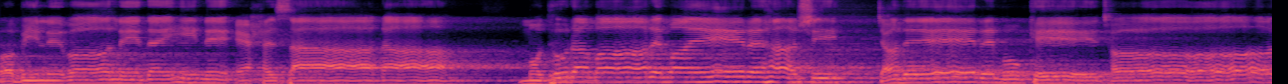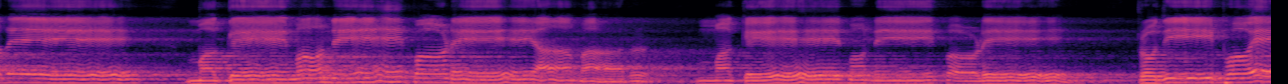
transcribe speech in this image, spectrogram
وبالوالدين إحسانا মধুর আমার মায়ের হাসি চাঁদের মুখে ঝরে মাকে মনে পড়ে আমার, মাকে মনে পড়ে। প্রদীপ হয়ে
